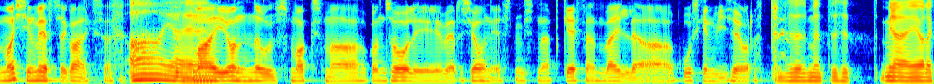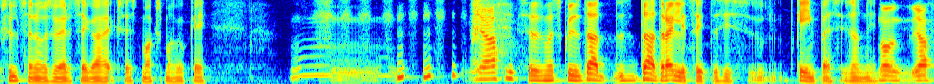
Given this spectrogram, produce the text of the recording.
ma ostsin WRC kaheksa, aa, jaa, sest ma jaa. ei olnud nõus maksma konsooli versiooni eest, mis näeb kehvem välja kuuskümmend viis eurot. selles mõttes, et mina ei oleks üldse nõus WRC kaheksa eest maksma, aga okei jah, okay.. selles mõttes, kui sa tahad, tahad rallit sõita, siis Gamepassis on neid. nojah,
